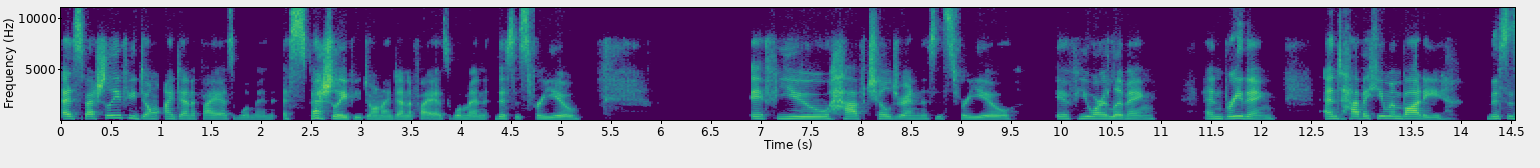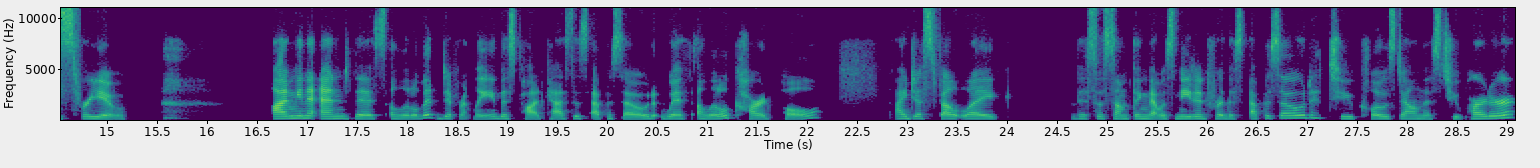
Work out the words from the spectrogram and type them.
especially if you don't identify as a woman, especially if you don't identify as a woman, this is for you. If you have children, this is for you. If you are living and breathing and have a human body, this is for you. I'm going to end this a little bit differently, this podcast, this episode, with a little card pull. I just felt like this was something that was needed for this episode to close down this two parter.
